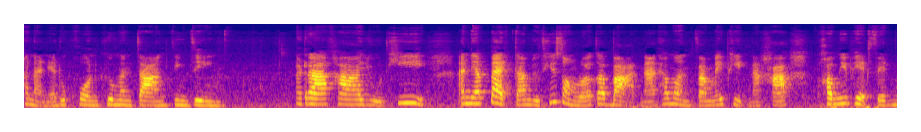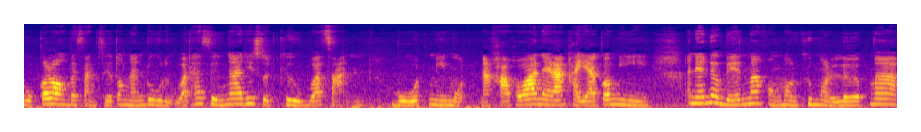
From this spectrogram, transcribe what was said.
ขนาดเนี้ยทุกคนคือมันจางจริง ๆ ราคาอยู่ที่อันนี้8กรัมอยู่ที่ 200 กว่าบาทนะ ถ้าหมอนจำไม่ผิดนะคะ เขามีเพจ Facebook ก็ลองไปสั่งซื้อตรงนั้นดู หรือว่าถ้าซื้อง่ายที่สุดคือวัสันบูธมีหมดนะคะ เพราะว่าในร้านขายยาก็มี อันนี้เดอะเบสมากของหมอนคือหมอนเลิฟมาก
